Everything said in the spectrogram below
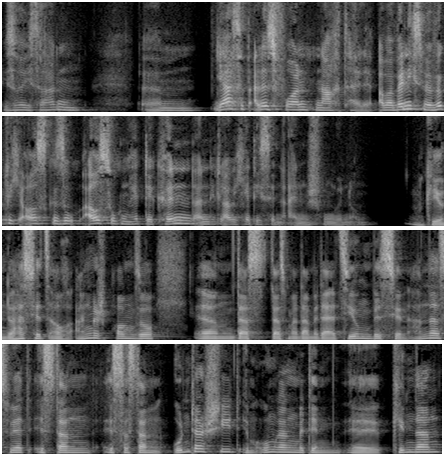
wie soll ich sagen? Ähm, ja, es hat alles Vor- und Nachteile. Aber wenn ich es mir wirklich aussuchen hätte können, dann glaube ich, hätte ich es in einem Schwung genommen. Okay, und du hast jetzt auch angesprochen, so, ähm, dass, dass man da mit der Erziehung ein bisschen anders wird. Ist dann, ist das dann ein Unterschied im Umgang mit den äh, Kindern,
